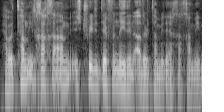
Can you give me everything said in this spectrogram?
how a Talmid Chacham is treated differently than other Talmidei Chachamim.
